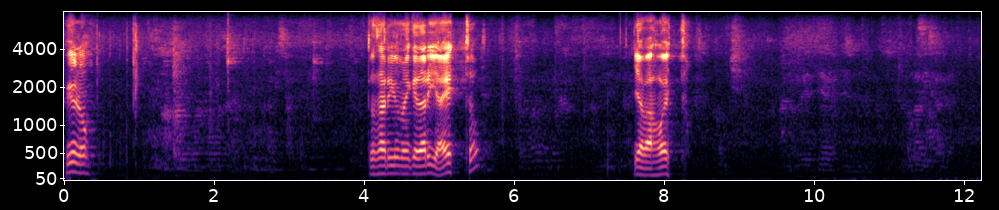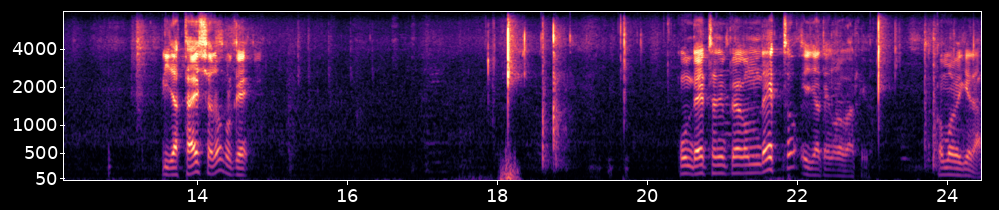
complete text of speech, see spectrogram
¿Sí o no? Entonces arriba me quedaría esto y abajo esto. Y ya está eso, ¿no? Porque... Un de estos siempre con un de estos y ya tengo lo de arriba. ¿Cómo me queda?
